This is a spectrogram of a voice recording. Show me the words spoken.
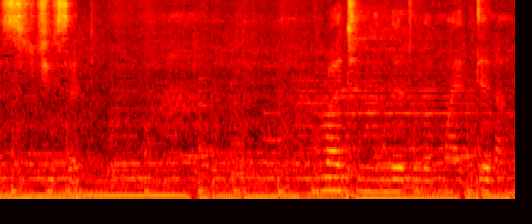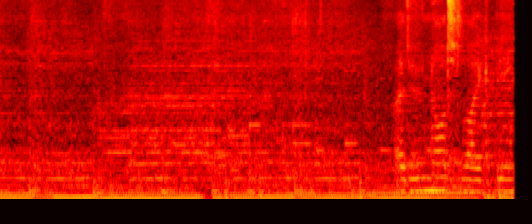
as she said, right in the middle of my dinner. I do not like being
